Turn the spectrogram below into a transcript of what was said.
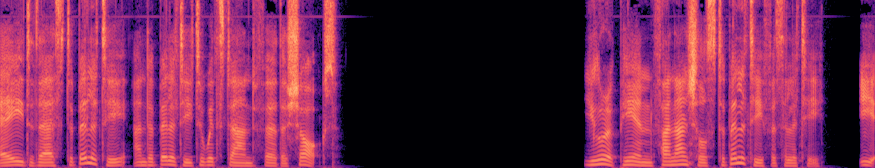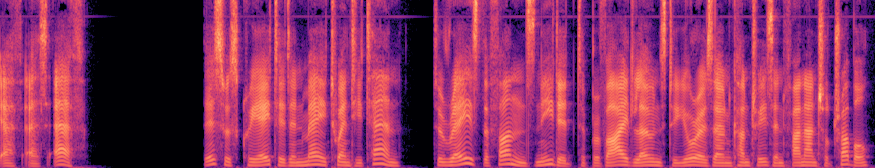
aid their stability and ability to withstand further shocks. European Financial Stability Facility, EFSF. This was created in May 2010 to raise the funds needed to provide loans to Eurozone countries in financial trouble,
